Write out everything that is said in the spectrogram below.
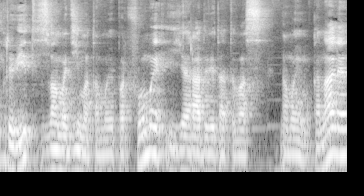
привіт! З вами Діма та мої парфуми, і я радий вітати вас на моєму каналі.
